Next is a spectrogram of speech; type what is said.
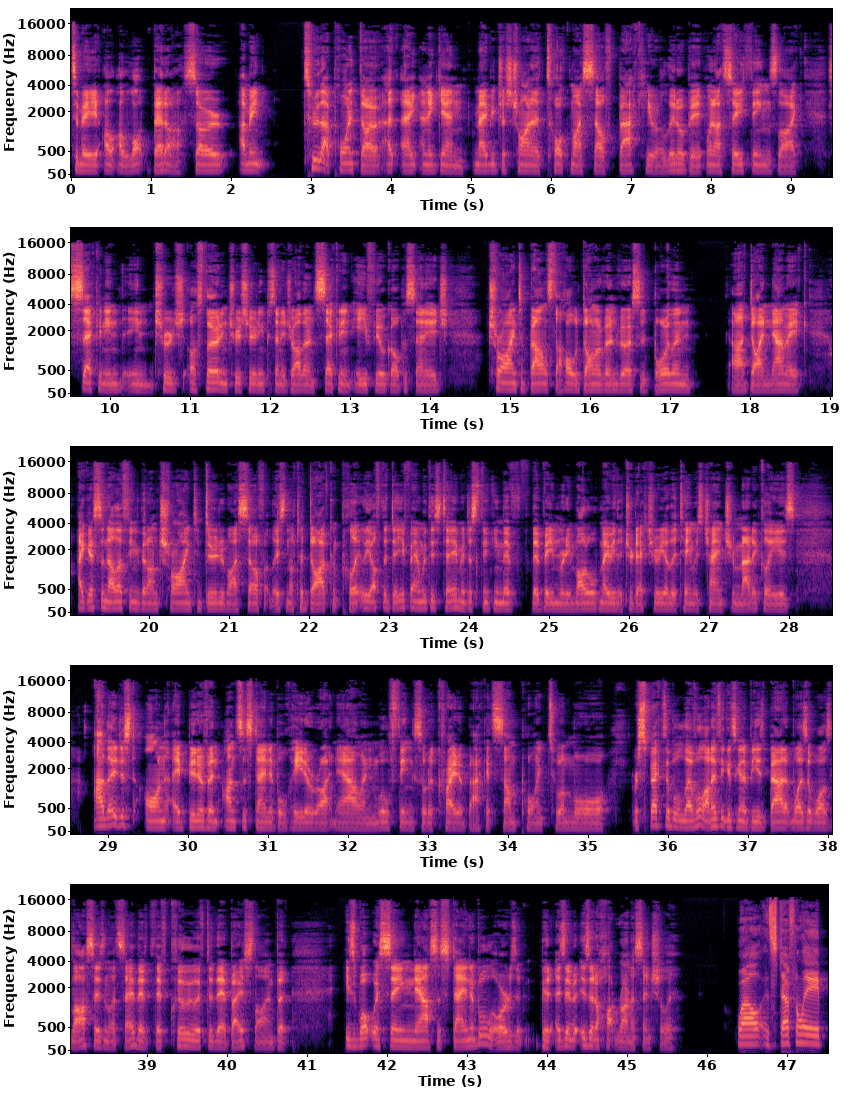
to me a, a lot better. So, I mean, to that point though, and again, maybe just trying to talk myself back here a little bit when I see things like second in in true or third in true shooting percentage rather, and second in e field goal percentage, trying to balance the whole Donovan versus Boylen uh, dynamic. I guess another thing that I'm trying to do to myself, at least not to dive completely off the deep end with this team, and just thinking they've they've been remodeled, maybe the trajectory of the team has changed dramatically, is are they just on a bit of an unsustainable heater right now and will things sort of crater back at some point to a more respectable level? I don't think it's going to be as bad as it was last season, let's say. They've, they've clearly lifted their baseline, but is what we're seeing now sustainable or is it, is it, is it a hot run essentially? Well, it's definitely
